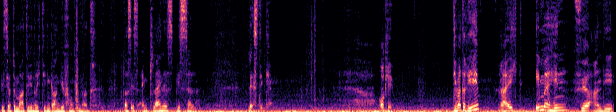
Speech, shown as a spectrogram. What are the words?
bis die Automatik den richtigen Gang gefunden hat. Das ist ein kleines bisschen lästig. Okay, die Batterie reicht immerhin für an die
